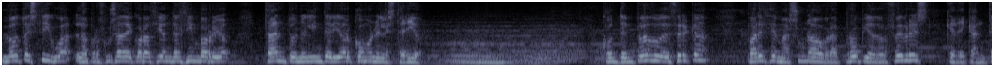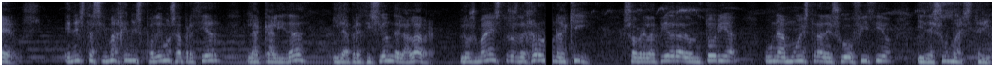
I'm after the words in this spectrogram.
Lo atestigua la profusa decoración del cimborrio tanto en el interior como en el exterior. Contemplado de cerca, parece más una obra propia de orfebres que de canteros. En estas imágenes podemos apreciar la calidad y la precisión de la labra. Los maestros dejaron aquí, sobre la piedra de Ontoria, una muestra de su oficio y de su maestría.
